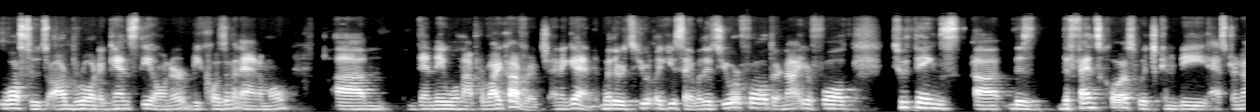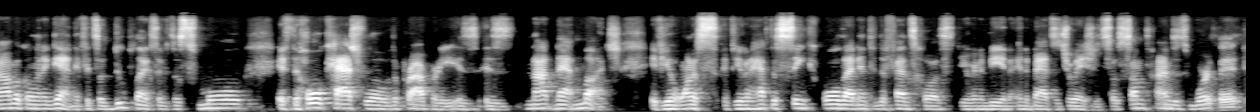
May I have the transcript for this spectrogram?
lawsuits are brought against the owner because of an animal, um, then they will not provide coverage. And again, whether it's your, like you say, whether it's your fault or not your fault, two things, uh, there's defense costs, which can be astronomical. And again, if it's a duplex, if it's a small, if the whole cash flow of the property is, is not that much, if you want to, if you're going to have to sink all that into defense costs, you're going to be in, in a bad situation. So sometimes it's worth it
